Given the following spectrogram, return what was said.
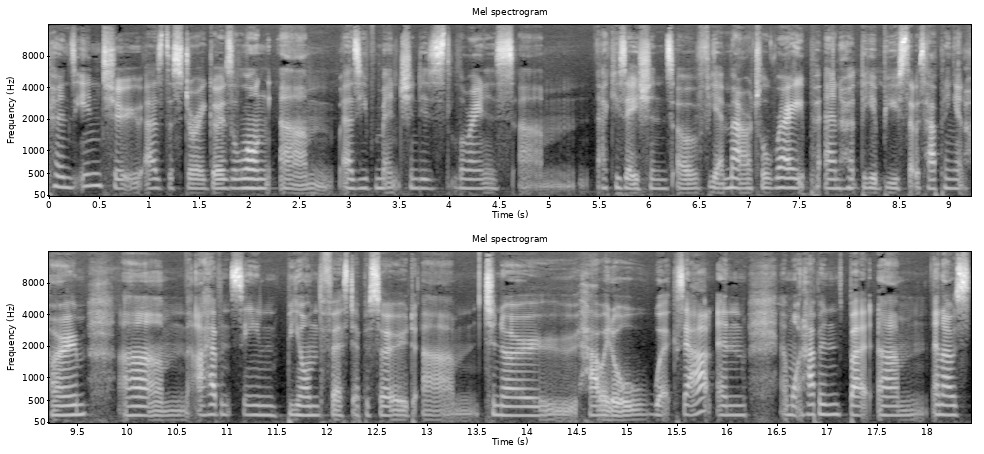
turns into as the story goes along, um, as you've mentioned, is Lorena's um, accusations of yeah marital rape and her, the abuse that was happening at home. Um, I haven't seen beyond the first episode um, to know how it all works out and and what happens, but um, and I was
